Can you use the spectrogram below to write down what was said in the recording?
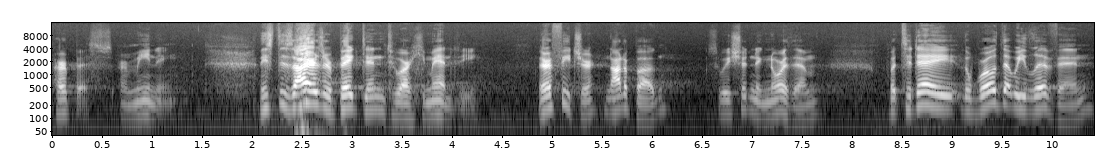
purpose, or meaning. These desires are baked into our humanity. They're a feature, not a bug, so we shouldn't ignore them. But today, the world that we live in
